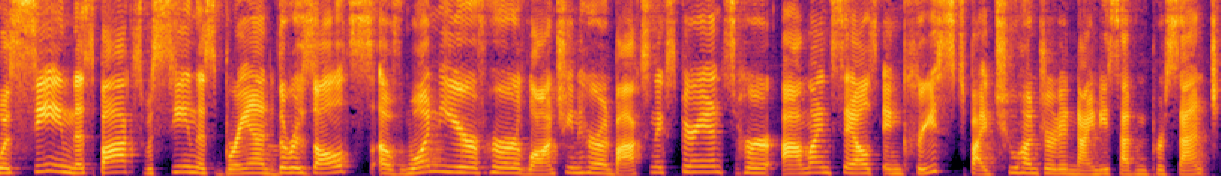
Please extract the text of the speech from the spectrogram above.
was seeing this box, was seeing this brand. The results of one year of her launching her unboxing experience, her online sales increased by 297%,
